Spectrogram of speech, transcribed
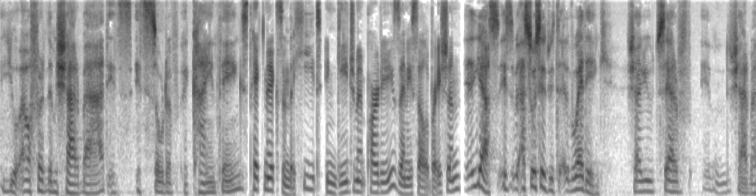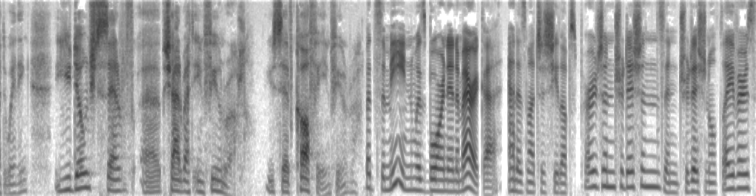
you offer them sharbat. It's it's sort of a kind things. Picnics in the heat, engagement parties, any celebration. Uh, yes, it's associated with a wedding. Shall you serve in sharbat wedding? You don't serve uh, sharbat in funeral you serve coffee in funeral. But Samin was born in America, and as much as she loves Persian traditions and traditional flavors,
